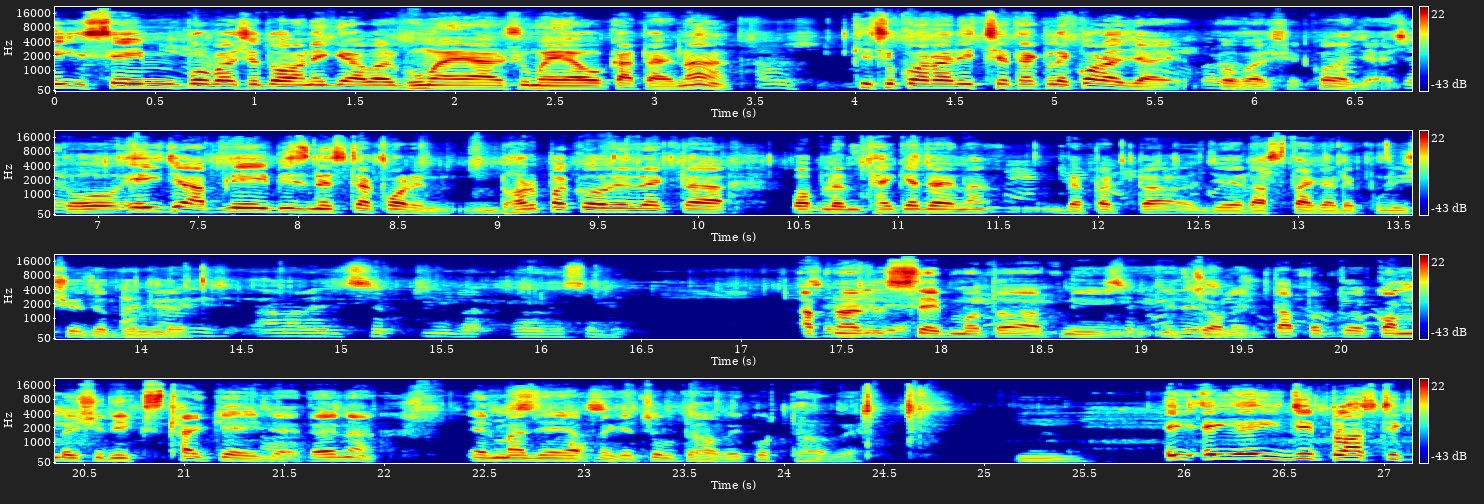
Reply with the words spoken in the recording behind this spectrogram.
এই সেম প্রবাসে তো অনেকে আবার ঘুমায়া সুমায়াও কাটায় না? কিছু করার ইচ্ছে থাকলে করা যায় প্রবাসে করা যায়। তো এই যে আপনি এই বিজনেসটা করেন ধরপাকড়ের একটা প্রবলেম থেকে যায় না? ব্যাপারটা যে রাস্তাঘাটে পুলিশে যে ধরলে। আমার সেফটি আপনার সেফ মতো আপনি চলেন। তারপর তো কম বেশি রিস্ক থাকেই যায় তাই না? এর মাঝে আপনাকে চলতে হবে করতে হবে। হুম। এই এই এই যে প্লাস্টিক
